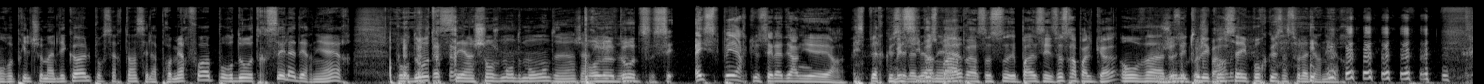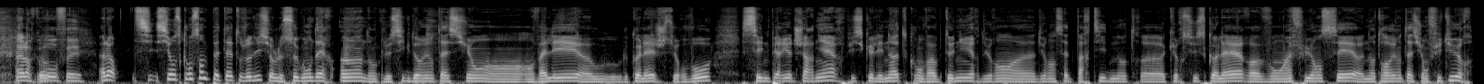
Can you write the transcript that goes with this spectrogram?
ont repris le chemin de l'école. Pour certains, c'est la première fois. Pour d'autres, c'est la dernière. Pour d'autres, c'est un changement de monde. hein, Pour d'autres, c'est espère que c'est la dernière. J'espère que Mais c'est la s'ils bossent dernière. pas, ce sera pas assez, ce sera pas le cas. On va Je donner tous les parle. conseils pour que ça soit la dernière. Alors comment on fait Alors, si, si on se concentre peut-être aujourd'hui sur le secondaire 1, donc le cycle d'orientation en, en vallée euh, ou le collège sur Vaud, c'est une période charnière puisque les notes qu'on va obtenir durant, euh, durant cette partie de notre euh, cursus scolaire euh, vont influencer notre orientation future.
